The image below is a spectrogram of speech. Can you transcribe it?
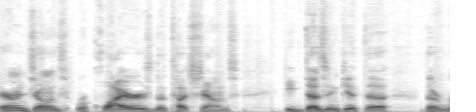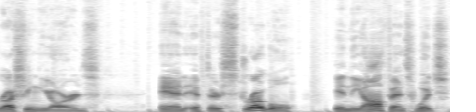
Aaron Jones requires the touchdowns. He doesn't get the the rushing yards. And if there's struggle in the offense, which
